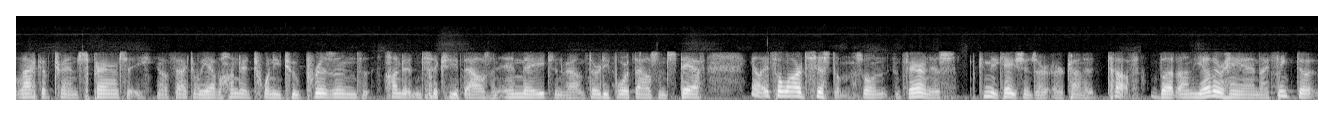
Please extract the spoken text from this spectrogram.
lack of transparency. You know, the fact that we have 122 prisons, 160,000 inmates, and around 34,000 staff. You know, it's a large system. So, in, in fairness, communications are, are kind of tough. But on the other hand, I think, the,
